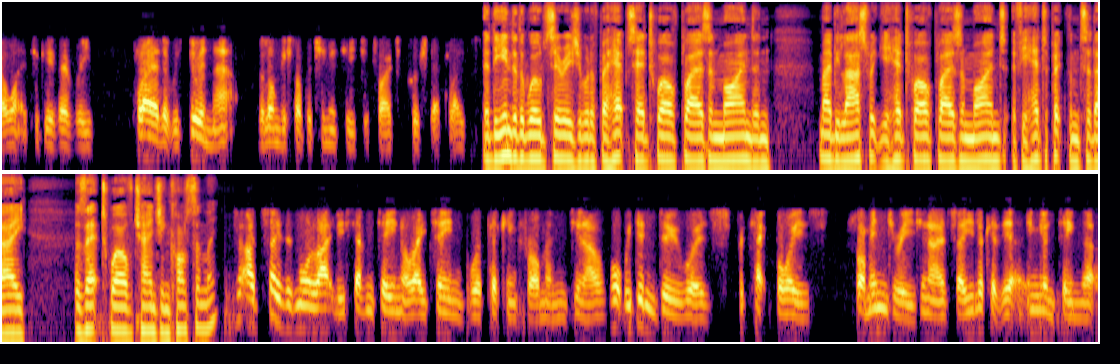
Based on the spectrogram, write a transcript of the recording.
I wanted to give every player that was doing that the longest opportunity to try to push their place. At the end of the World Series, you would have perhaps had 12 players in mind, and maybe last week you had 12 players in mind. If you had to pick them today, is that 12 changing constantly? I'd say there's more likely 17 or 18 we're picking from. And, you know, what we didn't do was protect boys from injuries, you know. So you look at the England team that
